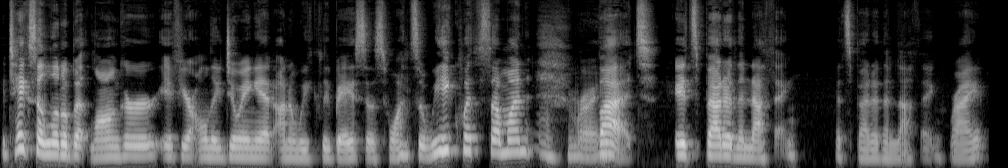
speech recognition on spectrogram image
It takes a little bit longer if you're only doing it on a weekly basis once a week with someone, mm, right. but it's better than nothing. It's better than nothing, right?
